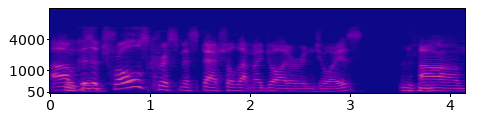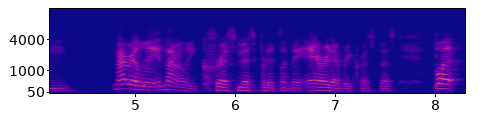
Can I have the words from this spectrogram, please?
Um, there's a Trolls Christmas special that my daughter enjoys. Mhm. Um, not really, it's not really Christmas, but it's like they air it every Christmas. But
